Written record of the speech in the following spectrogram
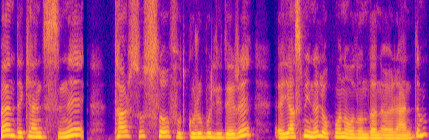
Ben de kendisini Tarsus Slow Food grubu lideri e, Yasmina Lokmanoğlu'ndan öğrendim.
